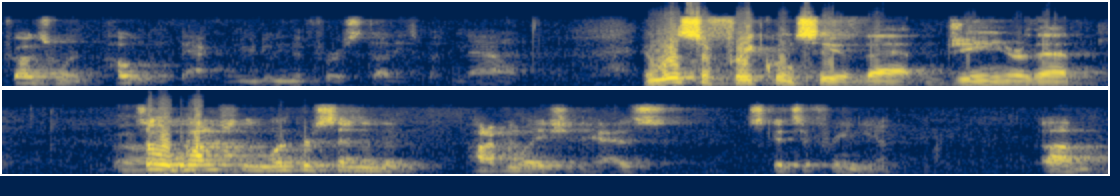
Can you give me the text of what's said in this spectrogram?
drugs weren't potent back when we were doing the first studies, but now. And what's the frequency of that gene or that, So approximately one percent of the population has schizophrenia. Um,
